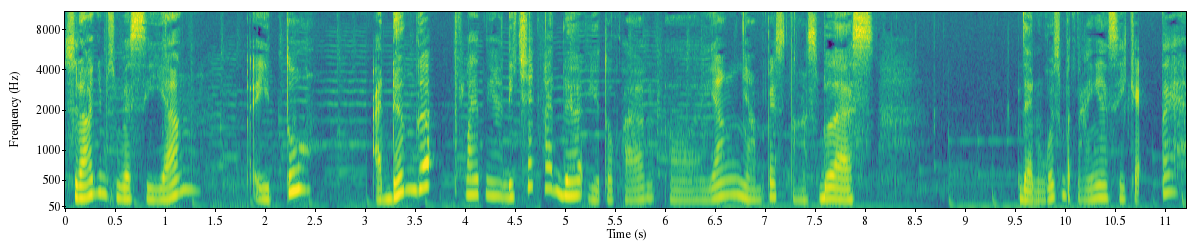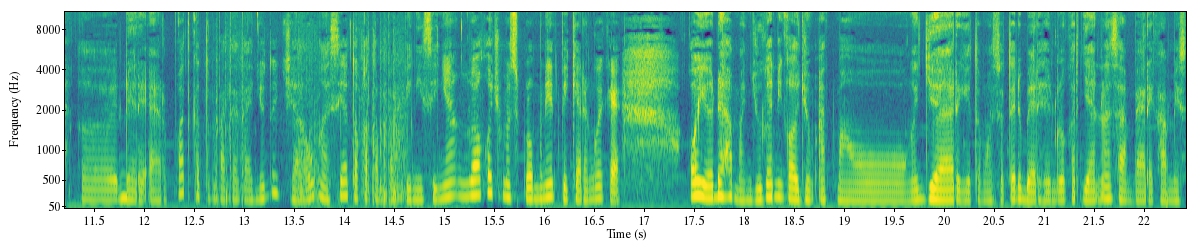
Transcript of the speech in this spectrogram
Sedangkan jam 11 siang itu ada nggak flightnya? Dicek ada gitu kan. Uh, yang nyampe setengah sebelas. Dan gue sempet nanya sih kayak teh uh, dari airport ke tempat Teh tuh jauh gak sih? Atau ke tempat finisinya? Enggak aku cuma 10 menit. Pikiran gue kayak oh ya udah aman juga nih kalau Jumat mau ngejar gitu. Maksudnya diberesin dulu kerjaan lah sampai hari Kamis.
